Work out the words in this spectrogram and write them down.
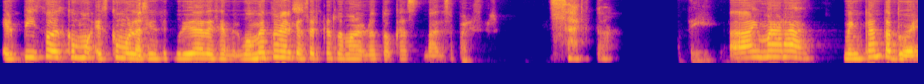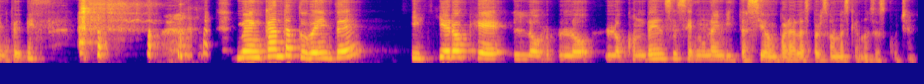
El piso es como, es como las inseguridades. En el momento en el que acercas la mano y lo tocas, va a desaparecer. Exacto. Ay, Mara, me encanta tu 20. me encanta tu 20 y quiero que lo, lo, lo condenses en una invitación para las personas que nos escuchan.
